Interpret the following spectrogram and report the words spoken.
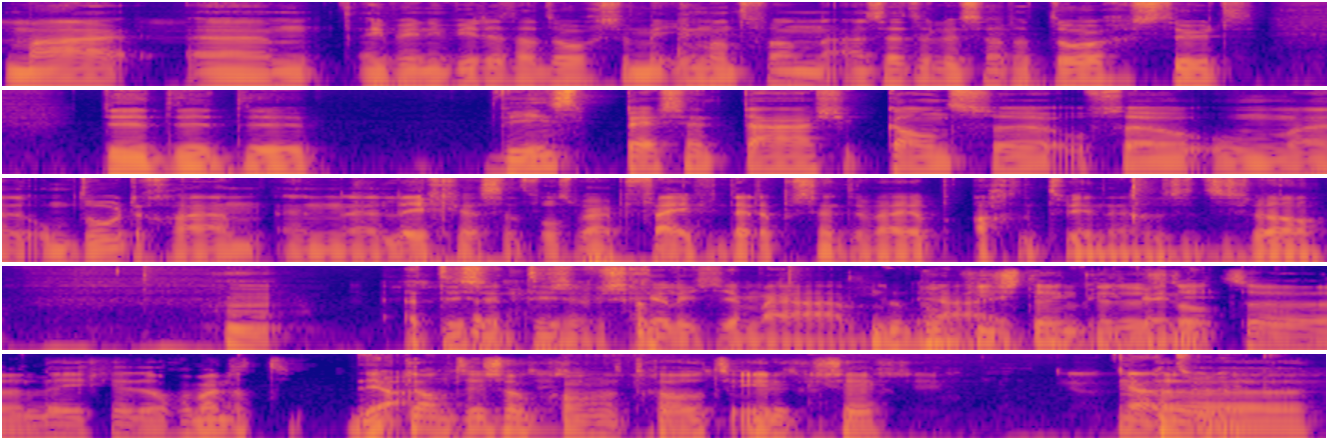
maar ehm, ik weet niet wie dat had doorgestuurd, maar iemand van AZ-Lus had het doorgestuurd. De, de, de winstpercentage kansen of zo om, eh, om door te gaan. En eh, Legia staat volgens mij op 35% en wij op 28%. Dus het is wel... Het is, het is een verschilletje, maar ja... De boekjes ik- denken ik dus dat eh Legia. Maar dat, die Ja. kans is ook gewoon het groot, eerlijk gezegd. Ja, natuurlijk.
